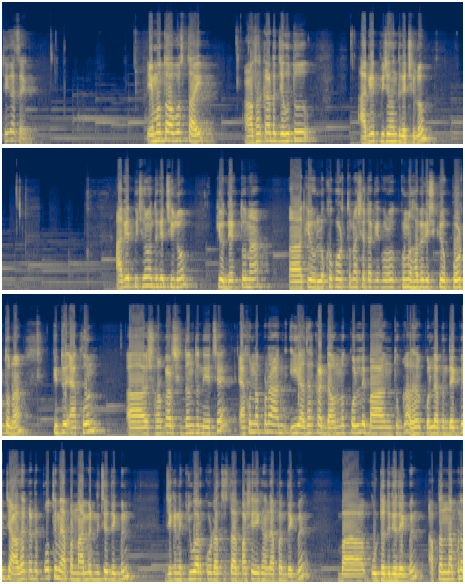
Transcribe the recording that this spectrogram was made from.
ঠিক আছে? এমতো অবস্থায় আধার কার্ড যেহেতু আগে পিছনের দিকে ছিল, আগে পিছনের দিকে ছিল, কেউ দেখতো না কেউ লক্ষ্য করতো না, সেটাকে কোনোভাবে কেউ পড়তো না, কিন্তু এখন সরকার সিদ্ধান্ত নিয়েছে। এখন আপনারা ই আধার কার্ড ডাউনলোড করলে বা নতুন আধার করলে আপনি দেখবেন যে আধার কার্ডে প্রথমে আপনার নামের নিচে দেখবেন, যেখানে কিউআর কোড আছে তার পাশে এখানে আপনার দেখবেন বা উল্টো দিকে দেখবেন। আপনার নাম মানে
